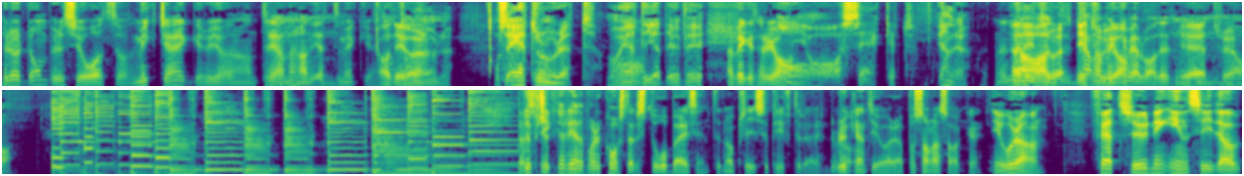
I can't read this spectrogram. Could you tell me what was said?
Hur har de burit sig åt? Så, Mick Jagger, hur gör han? Tränar han jättemycket? Ja, det gör han. det. Och så äter de nog rätt. De Ja. äter jätte... För, Ja, vegetarian? Ja, säkert. han det? Ja, det tror jag. Det kan han tror jag. mycket väl vara. Det, Det tror jag. Du försöker ta reda på vad det kostar. Det står bergs inte några prisuppgifter där. Det brukar jag inte göra på sådana saker. Jo då. Fettsugning insida av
